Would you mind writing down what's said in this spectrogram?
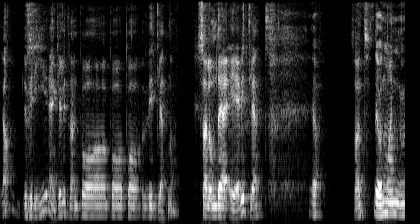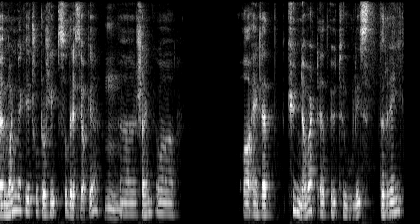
ja, vrir egentlig litt på, på, på virkeligheten. da. Selv om det er virkelighet. Ja. Sant? Det er jo en mann, en mann med hvit skjorte og slips og dressjakke. Mm. eh, skjegg. Og, og egentlig et, kunne vært et utrolig streit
